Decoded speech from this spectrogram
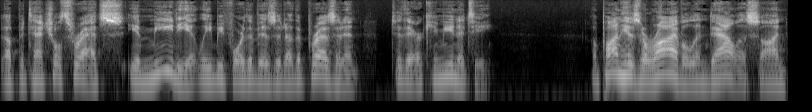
of potential threats immediately before the visit of the President to their community. Upon his arrival in Dallas on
